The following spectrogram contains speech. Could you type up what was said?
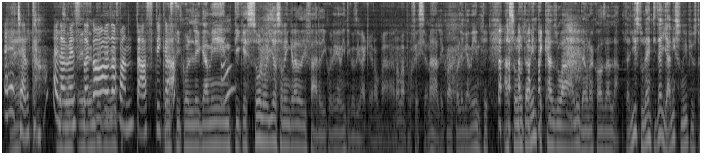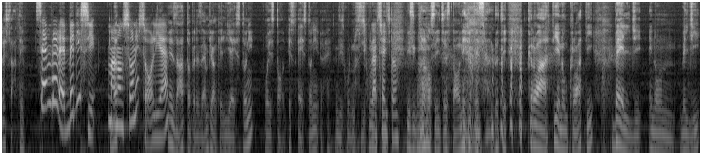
Eh, eh certo, è la questa cosa questi, fantastica. Questi collegamenti che solo io sono in grado di fare, dei collegamenti così, ma che roba, roba professionale, qua collegamenti assolutamente casuali da una cosa all'altra. Gli studenti italiani sono i più stressati. Sembrerebbe di sì. Ma, Ma, non sono i soli, eh? Esatto, per esempio anche gli estoni, o estoni, estoni eh, di, sicuro, di, sicuro dice, di, sicuro, non si dice estoni, pensandoci, croati e non croati, belgi e non belgi,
